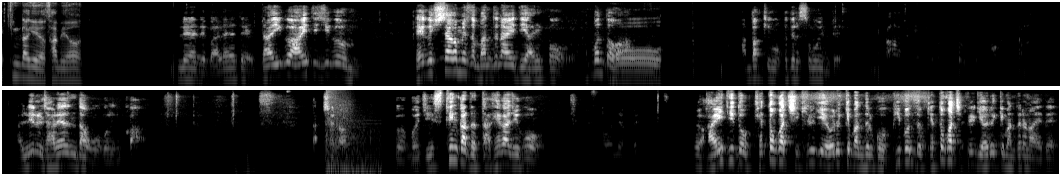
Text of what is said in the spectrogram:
해킹당해요 사면. 빌려야 돼 말아야 돼 나 이거 아이디 지금 배그 시작하면서 만든 아이디 아니고 한 번도 안오 바뀌고 그대로 쓰고 있는데. 관리를 잘해야 된다고 그러니까. 나처럼 그 뭐지? 스팀카드 딱 해가지고 그 아이디도 개똥같이 길게 어렵게 만들고 비번도 개똥같이 길게 어렵게 만들어놔야 돼.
